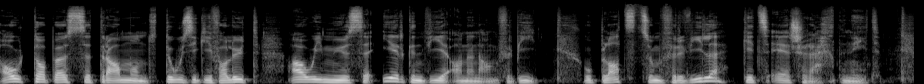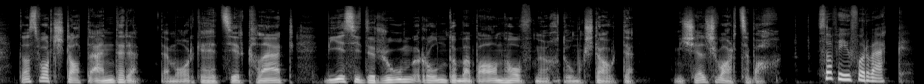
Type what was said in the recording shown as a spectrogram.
Auto, Busse, Tram und Tausende von Leuten, alle müssen irgendwie aneinander vorbei. Und Platz zum Verweilen gibt es erst recht nicht. Das wird die Stadt ändern. Der Morgen hat sie erklärt, wie sie den Raum rund um den Bahnhof möchte umgestalten Michelle Schwarzenbach. So viel vorweg.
